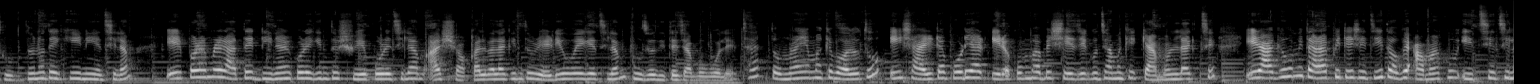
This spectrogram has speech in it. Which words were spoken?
ধূপধুনো দেখিয়ে নিয়েছিলাম। এরপর আমরা রাতে ডিনার করে কিন্তু শুয়ে পড়েছিলাম আর সকালবেলা কিন্তু রেডি হয়ে গেছিলাম পুজো দিতে যাব বলে। আচ্ছা তোমরাই আমাকে বলো তো, এই শাড়িটা পরে আর এরকমভাবে সেজে গুজে আমাকে কেমন লাগছে? এর আগেও আমি তারাপীঠ এসেছি, তবে আমার খুব ইচ্ছে ছিল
